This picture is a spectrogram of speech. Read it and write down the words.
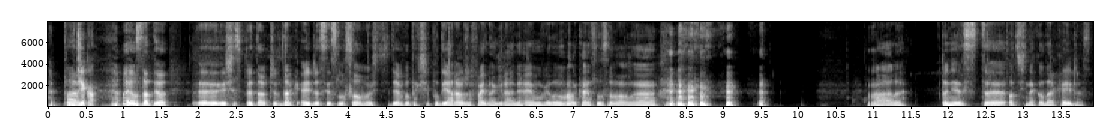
to Tak. ucieka. No i ostatnio e, się spytał, czy w Dark Ages jest losowość, nie? bo tak się podjarał, że fajna grania. A ja mówię, no walka jest losowa. No, ale to nie jest e, odcinek o Dark Ages.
